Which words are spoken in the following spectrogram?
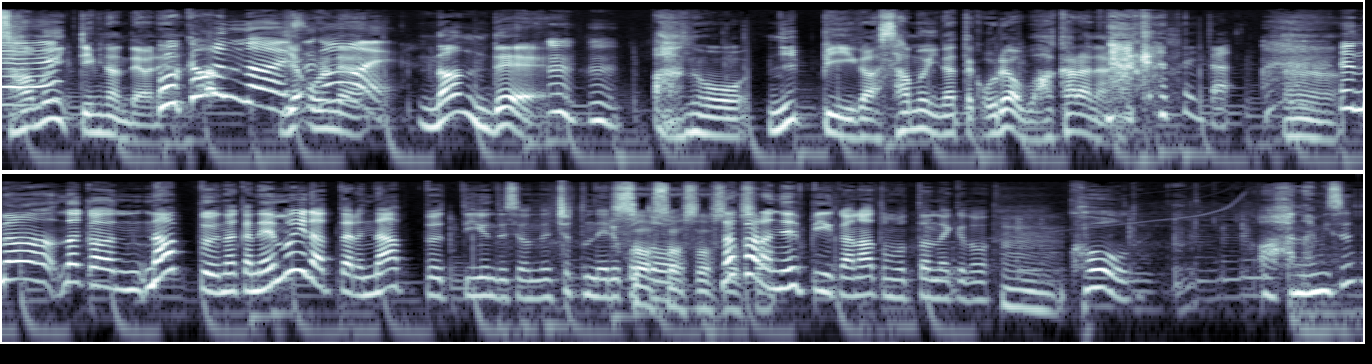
寒いって意味なんだよね。わかんない。すごいいや俺ねなんで、うんうん。あの nippy が寒いなってか俺はわからない。分かんないんだ。うん。えななんか nap なんか眠いだったら nap って言うんですよね。ちょっと寝ること。そうそうそうそう。だから nippy かなと思ったんだけど。うん、cold あ鼻水？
